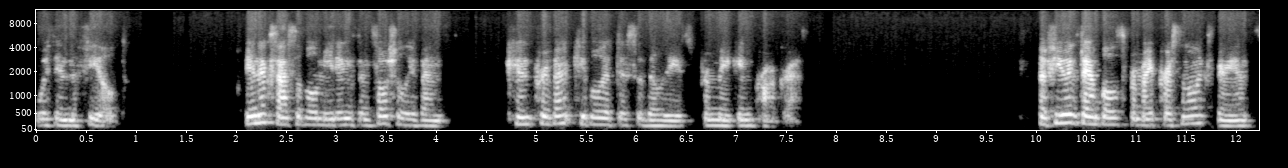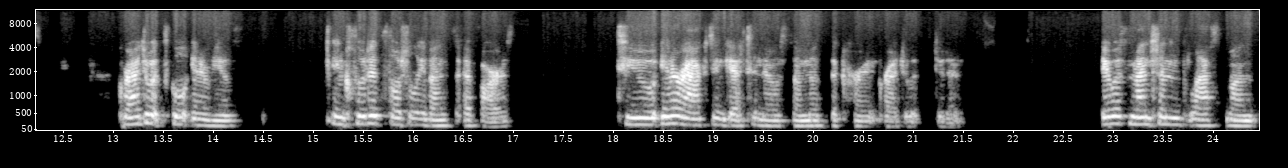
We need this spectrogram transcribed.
within the field. Inaccessible meetings and social events can prevent people with disabilities from making progress. A few examples from my personal experience, graduate school interviews included social events at bars to interact and get to know some of the current graduate students. It was mentioned last month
